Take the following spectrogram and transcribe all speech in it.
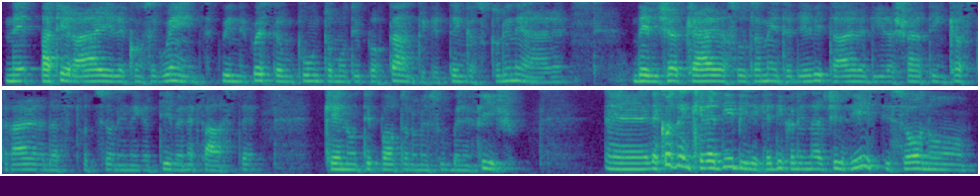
ne patirai le conseguenze. Quindi questo è un punto molto importante che tengo a sottolineare devi cercare assolutamente di evitare di lasciarti incastrare da situazioni negative nefaste che non ti portano nessun beneficio. Eh, le cose incredibili che dicono i narcisisti sono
